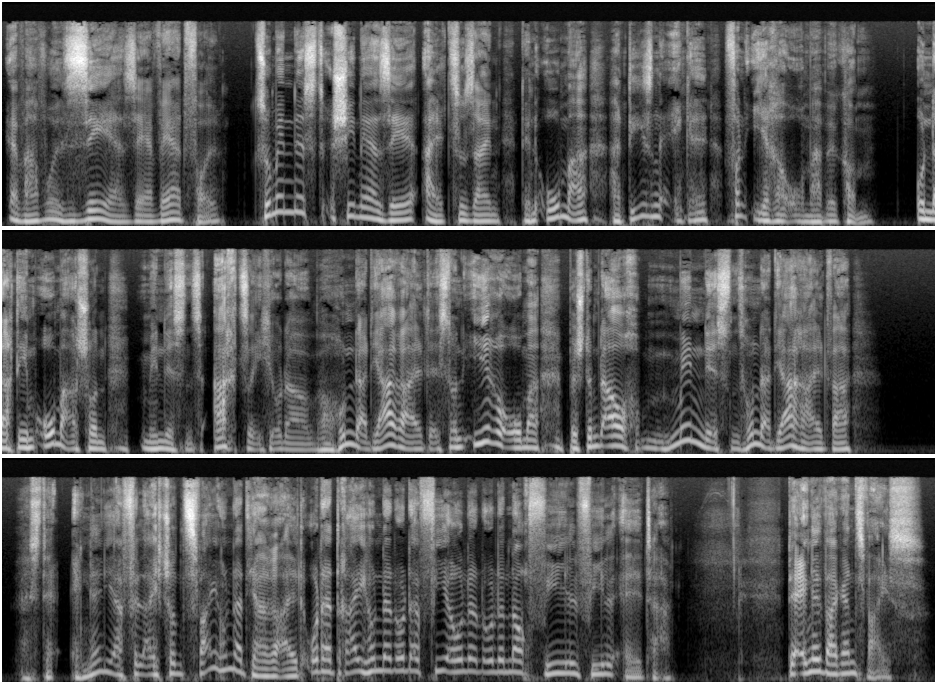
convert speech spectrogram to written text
er war wohl sehr, sehr wertvoll. Zumindest schien er sehr alt zu sein, denn Oma hat diesen Engel von ihrer Oma bekommen. Und nachdem Oma schon mindestens 80 oder 100 Jahre alt ist und ihre Oma bestimmt auch mindestens 100 Jahre alt war, ist der Engel ja vielleicht schon 200 Jahre alt oder 300 oder 400 oder noch viel, viel älter. Der Engel war ganz weiß,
